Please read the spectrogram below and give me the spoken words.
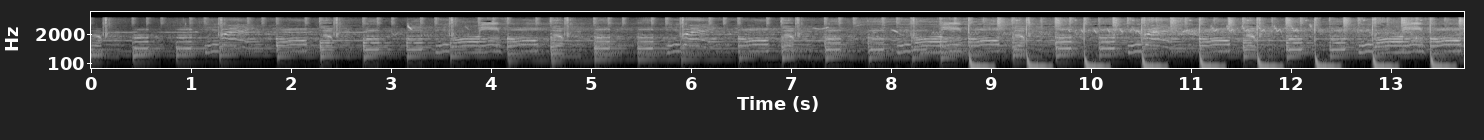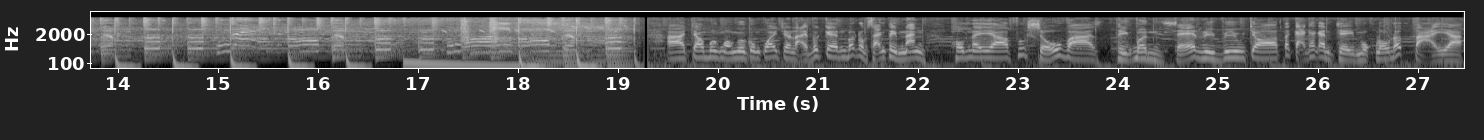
À, chào mừng mọi người cùng quay trở lại với kênh Bất Động Sản Tiềm Năng. Hôm nay à, Phước Sửu và Thiện Bình sẽ review cho tất cả các anh chị một lô đất tại à,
